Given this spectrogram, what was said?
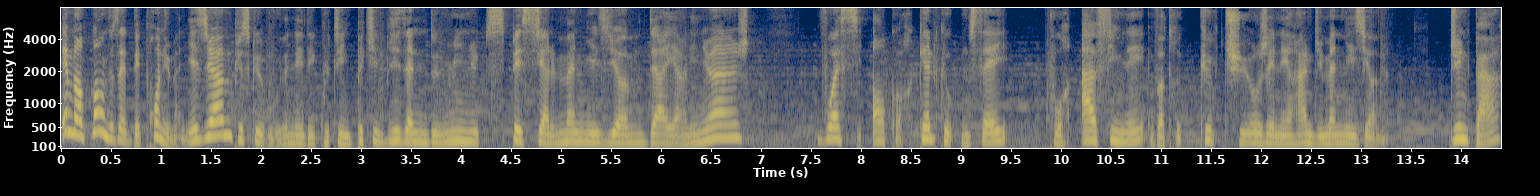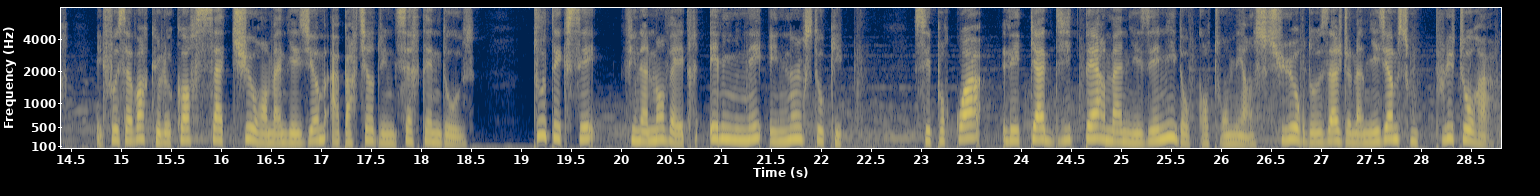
Et maintenant vous êtes des pros du magnésium, puisque vous venez d'écouter une petite dizaine de minutes spéciales magnésium derrière les nuages, voici encore quelques conseils pour affiner votre culture générale du magnésium. D'une part, il faut savoir que le corps sature en magnésium à partir d'une certaine dose. Tout excès, finalement, va être éliminé et non stocké. C'est pourquoi les cas d'hypermagnésémie, donc quand on est en surdosage de magnésium, sont plutôt rares.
